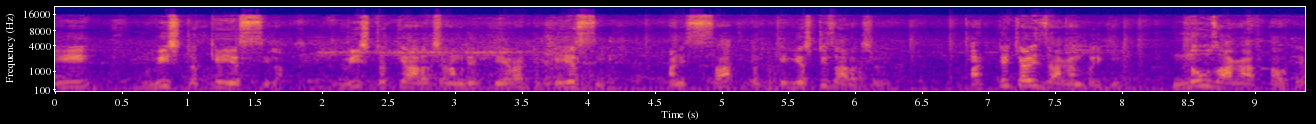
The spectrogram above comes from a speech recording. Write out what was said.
की वीस टक्के एस सीला वीस टक्के आरक्षणामध्ये तेरा टक्के एस सी आणि सात टक्के एस टीचं आरक्षण आहे. अठ्ठेचाळीस जागांपैकी नऊ जागा आत्ता होत्या.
